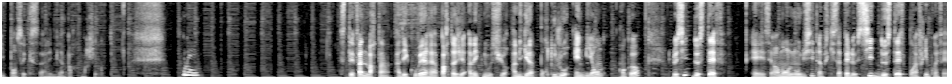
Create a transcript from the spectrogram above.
ils pensaient que ça allait bien marcher. Quoi. Stéphane Martin a découvert et a partagé avec nous sur Amiga pour toujours and beyond, encore, le site de Steph. Et c'est vraiment le nom du site, hein, parce qu'il site de steph.free.fr.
